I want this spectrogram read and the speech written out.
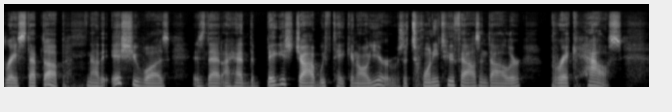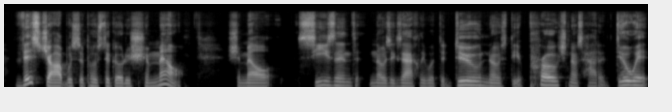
Ray stepped up. Now the issue was is that I had the biggest job we've taken all year. It was a twenty two thousand dollar brick house. This job was supposed to go to Shamel. Shamel seasoned, knows exactly what to do, knows the approach, knows how to do it.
